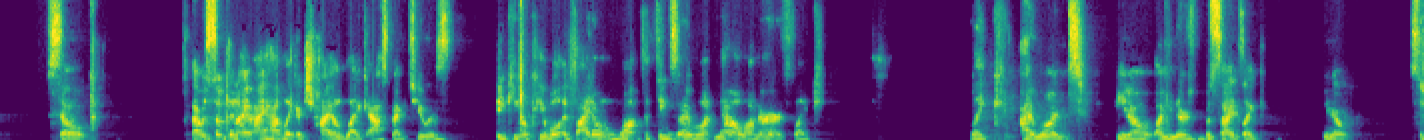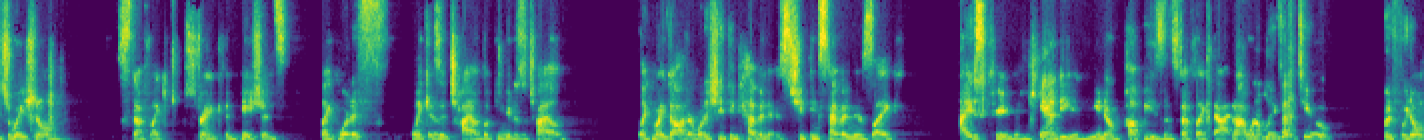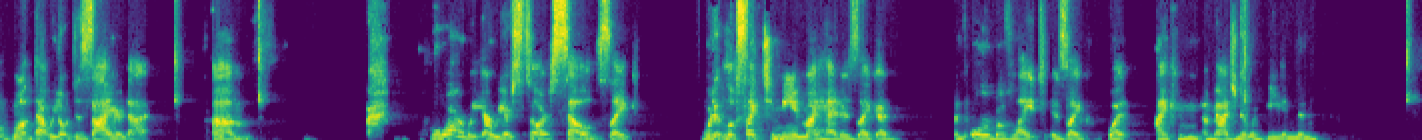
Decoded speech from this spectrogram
So that was something I, I have like a childlike aspect to is thinking, okay, well, if I don't want the things that I want now on earth, like, like I want, you know, I mean, there's besides like, you know, situational stuff like strength and patience. Like, what if, like, as a child, looking at as a child, like my daughter, what does she think heaven is? She thinks heaven is like ice cream and candy and, you know, puppies and stuff like that. And I want to believe that too. But if we don't want that, we don't desire that, um, who are we? Are we still ourselves? Like what it looks like to me in my head is like a an orb of light is like what I can imagine it would be. And then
